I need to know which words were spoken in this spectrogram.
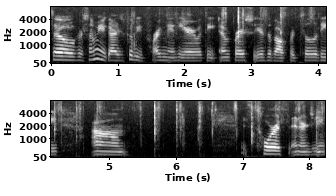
So, for some of you guys, you could be pregnant here with the Empress. She is about fertility. Um, it's Taurus energy.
